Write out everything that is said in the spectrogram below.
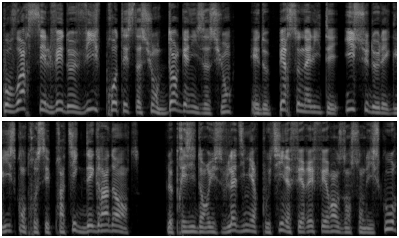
pour voir s'élever de vives protestations d'organisations et de personnalités issues de l'Église contre ces pratiques dégradantes. Le président russe Vladimir Poutine a fait référence dans son discours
